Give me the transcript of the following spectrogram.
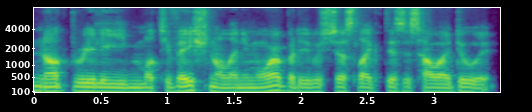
not really motivational anymore, but it was just like this is how I do it.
